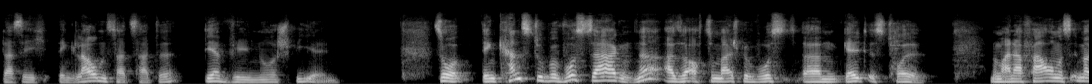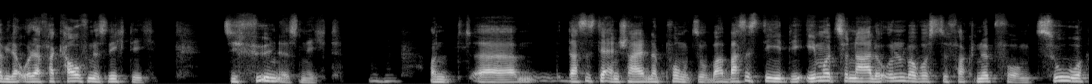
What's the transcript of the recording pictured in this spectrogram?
dass ich den Glaubenssatz hatte, der will nur spielen. So, den kannst du bewusst sagen, ne? also auch zum Beispiel bewusst, ähm, Geld ist toll. Nur meine Erfahrung ist immer wieder, oder Verkaufen ist wichtig. Sie fühlen es nicht. Mhm. Und ähm, das ist der entscheidende Punkt. So, was ist die, die emotionale, unbewusste Verknüpfung zu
